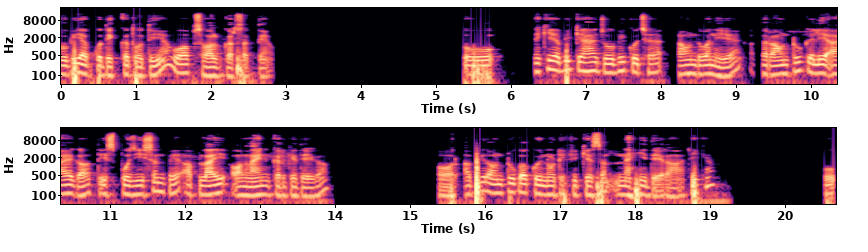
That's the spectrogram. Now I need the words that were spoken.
जो भी आपको दिक्कत होती है, वो आप सॉल्व कर सकते हैं। तो देखिए, अभी क्या है, जो भी कुछ है राउंड वन ही है। अगर राउंड टू के लिए आएगा तो इस पोजीशन पे अप्लाई ऑनलाइन करके देगा। और अभी राउंड टू का कोई नोटिफिकेशन नहीं दे रहा, ठीक है? तो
